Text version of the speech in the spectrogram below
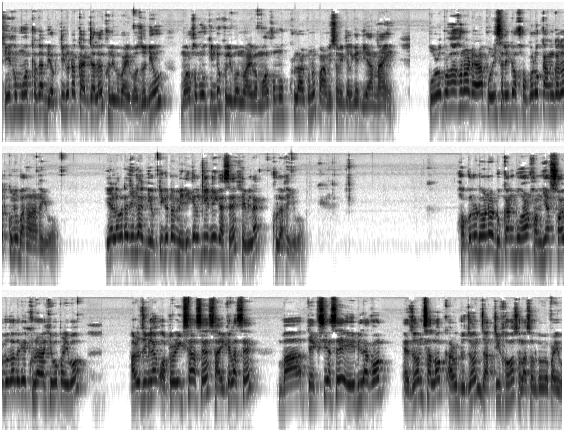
সেইসমূহত থকা ব্যক্তিগত কাৰ্যালয় খুলিব পাৰিব। যদিও মলসমূহ কিন্তু খুলিব নোৱাৰিব। মলসমূহ খোলাৰ কোনো পাৰ্মিশ্যন এতিয়ালৈকে দিয়া নাই। পৌৰ প্ৰশাসনৰ দ্বাৰা পৰিচালিত সকলো কাম কাজত কোনো বাধা নাথাকিব। ইয়াৰ লগতে যিবিলাক ব্যক্তিগত মেডিকেল ক্লিনিক আছে সেইবিলাক খোলা থাকিব। সকলো ধৰণৰ দোকান পোহাৰ সন্ধিয়া ছয় বজালৈকে খোলা ৰাখিব পাৰিব। আৰু যিবিলাক অট' ৰিক্সা আছে চাইকেল আছে বা টেক্সি আছে এইবিলাকত এজন চালক আৰু দুজন যাত্ৰীসহ চলাচল কৰিব পাৰিব।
